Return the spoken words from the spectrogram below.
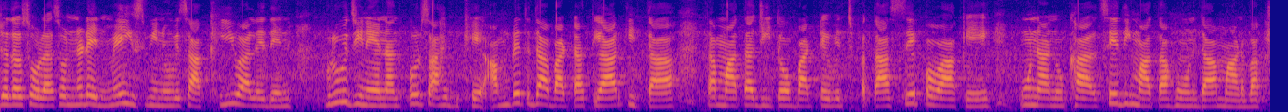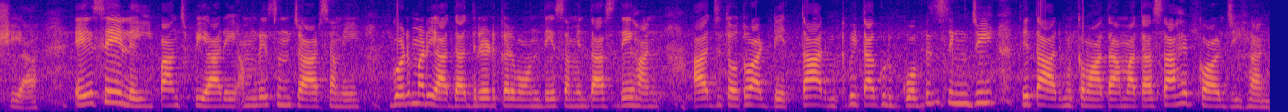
ਜਦੋਂ 1699 ਈਸਵੀ ਨੂੰ ਵਿਸਾਖੀ ਵਾਲੇ ਦਿਨ ਗੁਰੂ ਜੀ ਨੇ ਅਨੰਦਪੁਰ ਸਾਹਿਬ ਵਿਖੇ ਅੰਮ੍ਰਿਤ ਦਾ ਬਾਟਾ ਤਿਆਰ ਕੀਤਾ, ਤਾਂ ਮਾਤਾ ਜੀ ਤੋਂ ਬਾਟੇ ਵਿੱਚ ਪਤਾਸੇ ਪਵਾ ਕੇ ਉਹਨਾਂ ਨੂੰ ਖਾਲਸੇ ਦੀ ਮਾਤਾ ਹੋਣ ਦਾ ਮਾਣ ਬਖਸ਼ਿਆ। ਇਸੇ ਲਈ ਪੰਜ ਪਿਆਰੇ ਅੰਮ੍ਰਿਤ ਸੰਚਾਰ ਸਮੇਂ ਗੁਰਮਰਿਆਦਾ ਦ੍ਰਿੜ ਕਰਵਾਉਣ ਦੇ ਸਮੇਂ ਦੱਸਦੇ ਹਨ। ਅੱਜ ਤੋਂ ਤੁਹਾਡੇ ਧਾਰਮਿਕ ਪਿਤਾ ਗੁਰੂ ਗੋਬਿੰਦ ਸਿੰਘ ਜੀ ਤੇ ਧਾਰਮਿਕ ਮਾਤਾ ਮਾਤਾ ਸਾਹਿਬ ਕੌਰ ਜੀ ਹਨ।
